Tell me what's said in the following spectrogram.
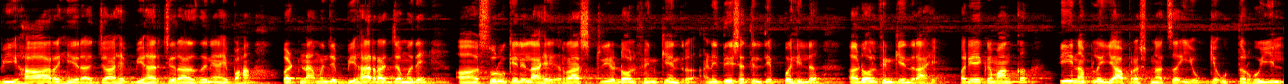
बिहार हे राज्य आहे. बिहारची राजधानी आहे पहा पटना म्हणजे बिहार राज्यामध्ये सुरू केलेलं आहे राष्ट्रीय डॉल्फिन केंद्र आणि देशातील ते पहिलं डॉल्फिन केंद्र आहे. पर्याय क्रमांक तीन आपलं या प्रश्नाचं योग्य उत्तर होईल.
